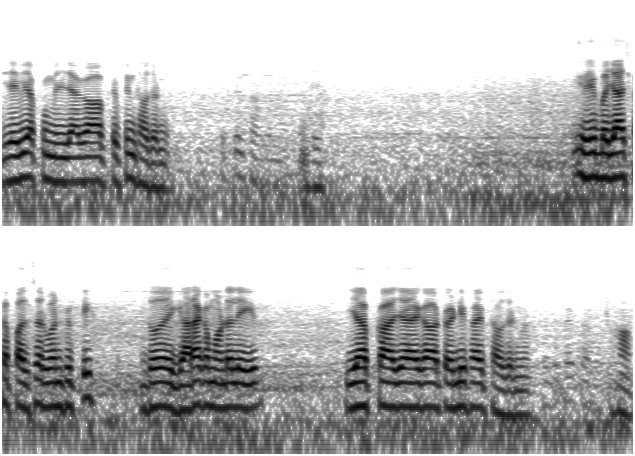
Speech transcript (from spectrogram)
ये भी आपको मिल जाएगा फिफ्टीन थाउज़ेंड में। जी। ये बजाज का पल्सर 150 दो ग्यारह का मॉडल है ये। ये आपका आ जाएगा ट्वेंटी फाइव थाउज़ेंड में। हाँ।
